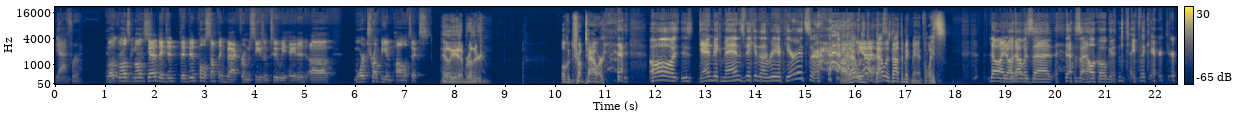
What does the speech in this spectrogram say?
yeah for. Well, well, immigrants, I well, guess. Dad, they did they did pull something back from season two we hated. Uh, more Trumpian politics. Hell yeah, brother. Welcome to Trump Tower. Oh, is Dan McMahon's making a reappearance or? Uh, that was Yeah, that was not the McMahon voice. No, I know Well, that that- was uh that was a Hulk Hogan type of character.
